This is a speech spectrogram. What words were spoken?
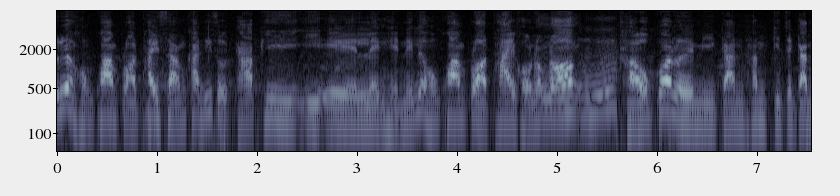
เรื่องของความปลอดภัยสำคัญที่สุดครับ PEA เล็งเห็นในเรื่องของความปลอดภัยของน้องๆ เขาก็เลยมีการทำกิจกรรม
